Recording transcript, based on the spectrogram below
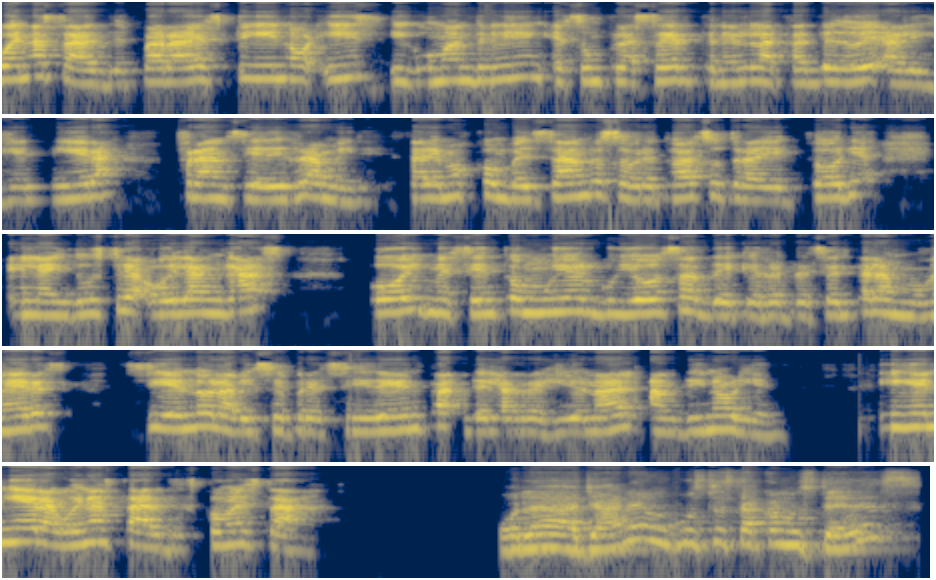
Buenas tardes. Para Espino, East y Gumandrin es un placer tener la tarde de hoy a la ingeniera Franciedis Ramírez. Estaremos conversando sobre toda su trayectoria en la industria oil and gas. Hoy me siento muy orgullosa de que represente a las mujeres siendo la vicepresidenta de la Regional Andina Oriente. Ingeniera, buenas tardes. ¿Cómo está? Hola, Jane. Un gusto estar con ustedes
